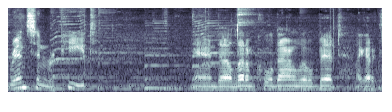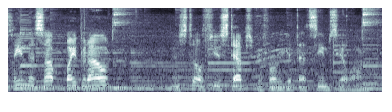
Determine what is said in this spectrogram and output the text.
rinse and repeat and uh, let them cool down a little bit. I got to clean this up, wipe it out. There's still a few steps before we get that seam seal on.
